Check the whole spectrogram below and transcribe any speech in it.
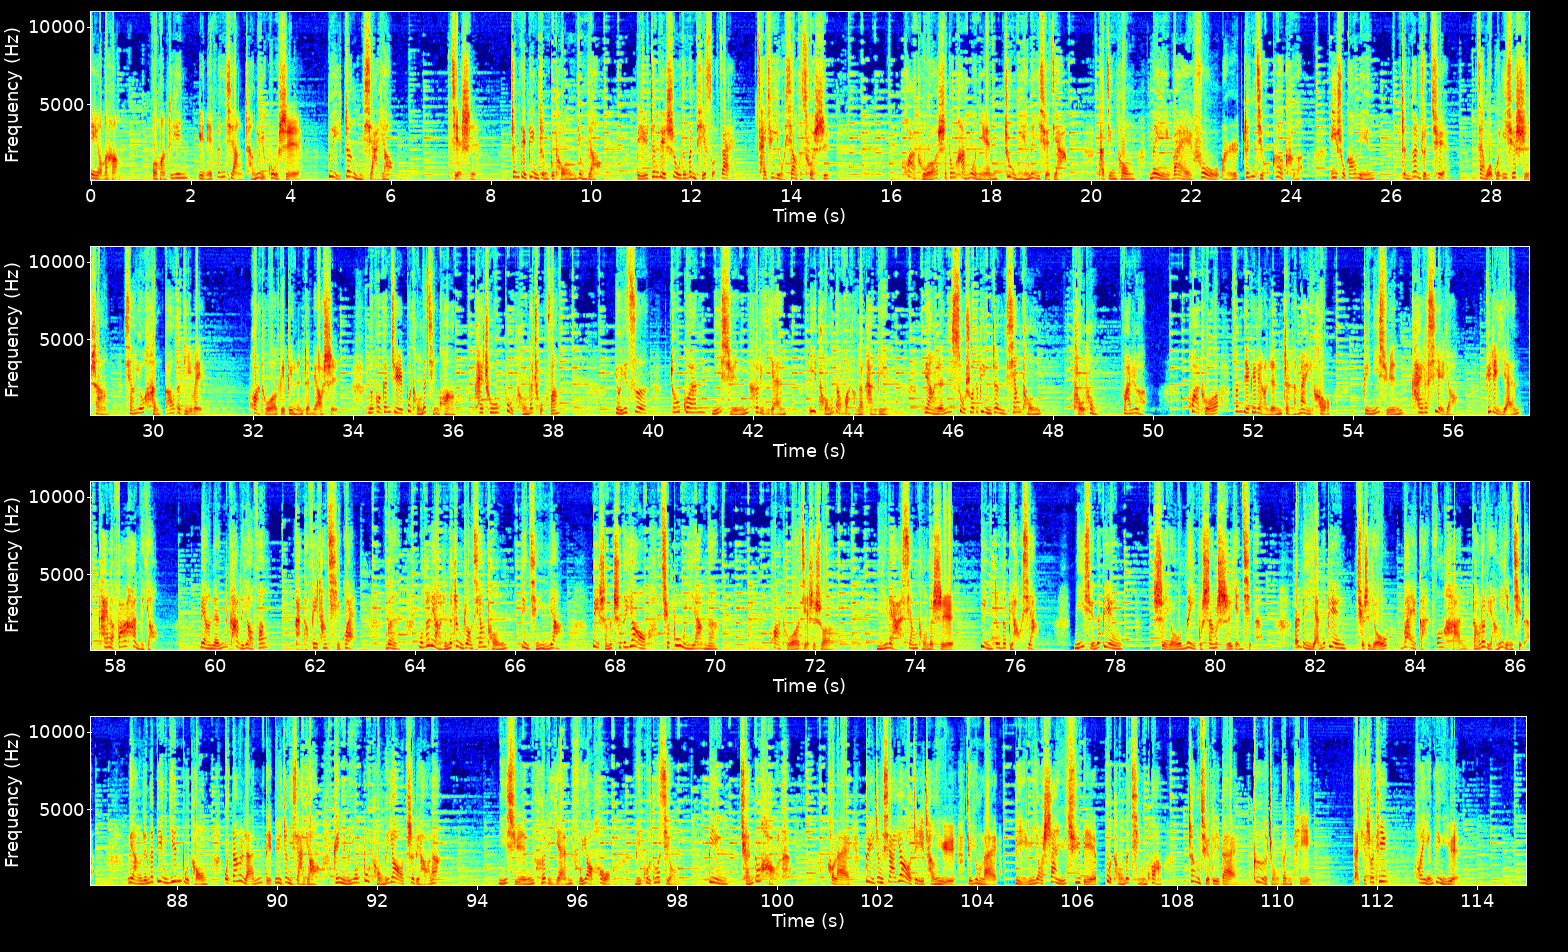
听友们好，凤凰之音与您分享成语故事“对症下药”。解释：针对病症不同用药，比喻针对事物的问题所在，采取有效的措施。华佗是东汉末年著名的医学家，他精通内外妇儿针灸各科，医术高明，诊断准确，在我国医学史上。享有很高的地位。华佗给病人诊疗时，能够根据不同的情况开出不同的处方。有一次，周官倪寻和李严一同到华佗那看病，两人诉说的病症相同：头痛、发热。华佗分别给两人诊了脉以后，给倪寻开了泻药，给李严开了发汗的药。两人看了药方，感到非常奇怪，问：“我们两人的症状相同，病情一样，为什么吃的药却不一样呢？”华佗解释说：“你俩相同的是病症的表象，倪寻的病是由内部伤食引起的，而李严的病却是由外感风寒着了凉引起的。”两人的病因不同，我当然得对症下药，给你们用不同的药治疗了。倪寻和李岩服药后，没过多久，病全都好了。后来“对症下药”这一成语就用来比喻要善于区别不同的情况，正确对待各种问题。感谢收听，欢迎订阅。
